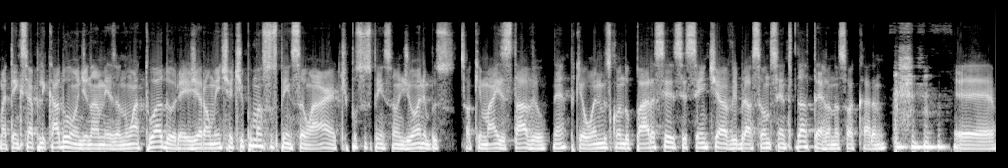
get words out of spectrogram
mas tem que ser aplicado onde na mesa? Num atuador. Aí geralmente é tipo uma suspensão a ar, tipo suspensão de ônibus, só que mais estável, né? Porque o ônibus quando para, você você sente a vibração do centro da Terra na sua cara, né? É,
